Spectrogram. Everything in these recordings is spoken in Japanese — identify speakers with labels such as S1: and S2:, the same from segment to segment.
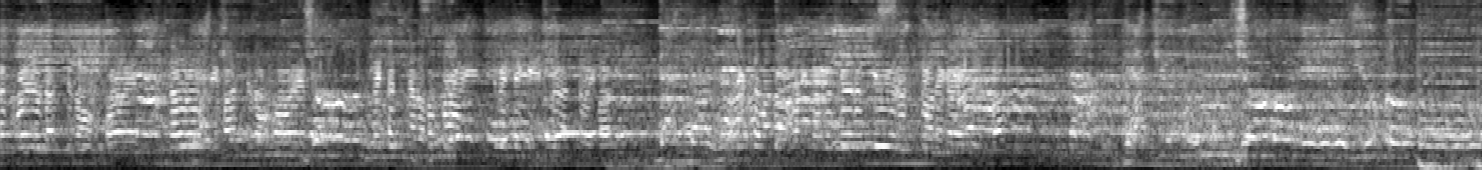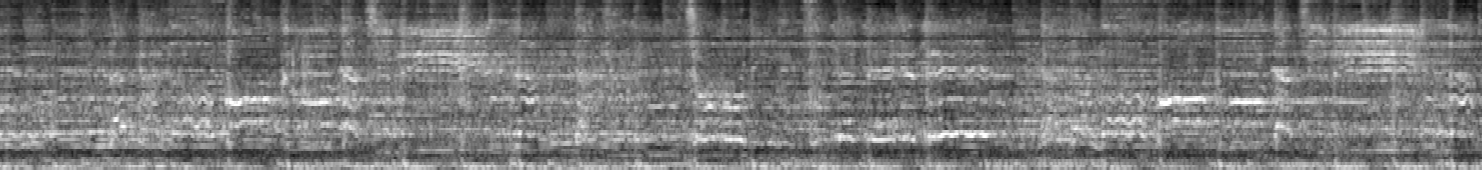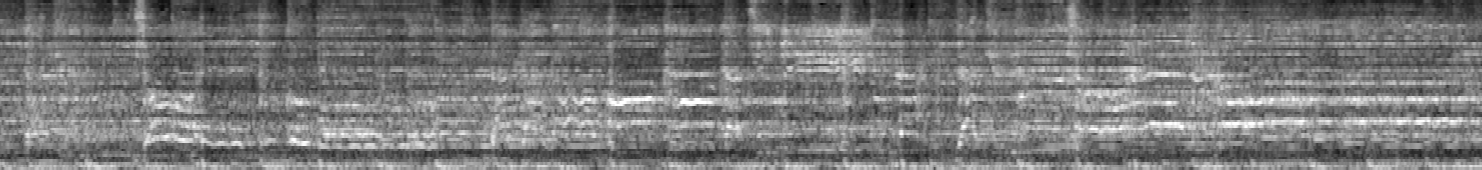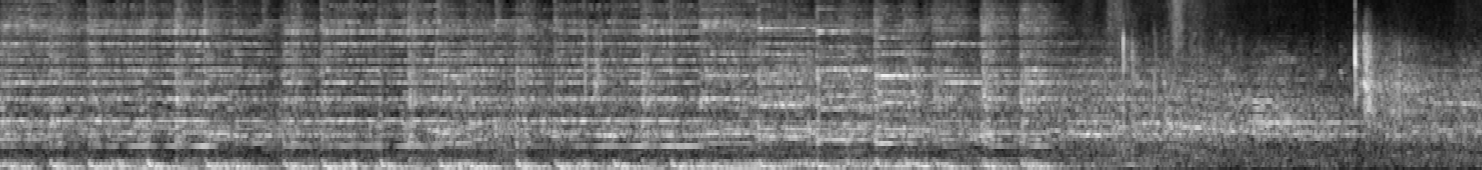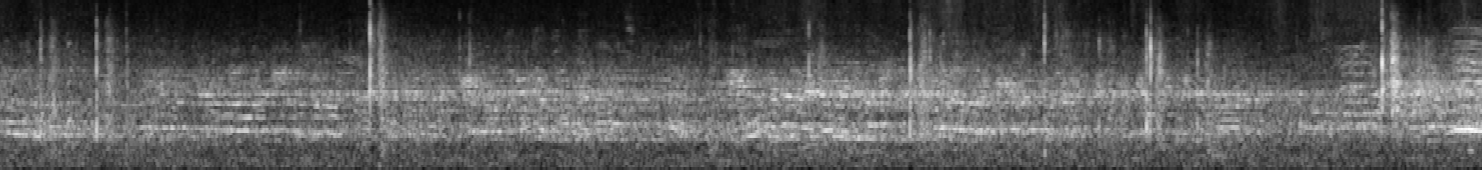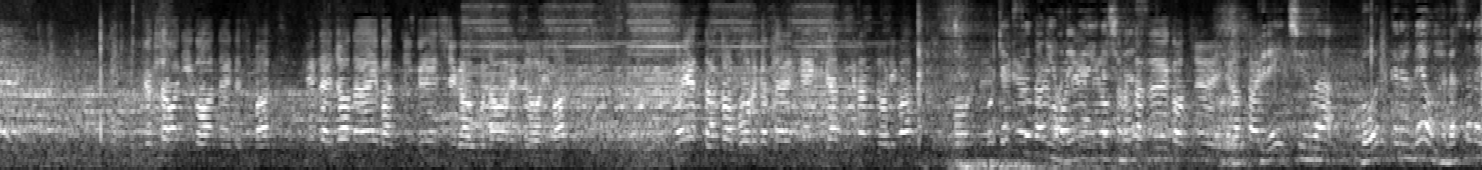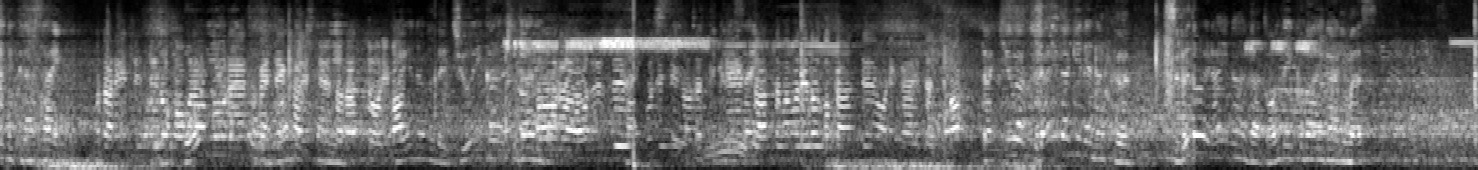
S1: 山小屋町の公園、北浦市町の公園、梅田市などの公園、すべてに行っております。案内いたします現在場内バッティング練習が行われております外野スタンドボールが大変気安くなっております。
S2: お客様にお願いいたします。
S1: プ
S2: レー中はボールから目を離さないでください。また
S1: 練習
S2: 中のホームランボールボールやバットが飛んで全て回収となっておりますなどで注意喚起があればご自身の打席に座ったま
S1: までのご観戦をお願い。いたします
S2: 打球は暗いだけでなく鋭いライナーが飛んでいく場合があります。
